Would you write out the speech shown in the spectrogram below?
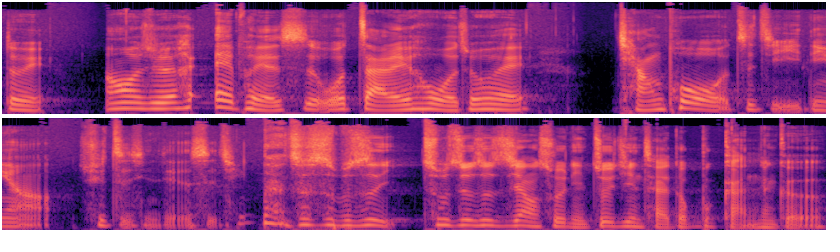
对，然后我觉得 App 也是，我载了以后我就会强迫我自己一定要去执行这件事情。那这是不是是不是就是这样？所以你最近才都不敢那个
